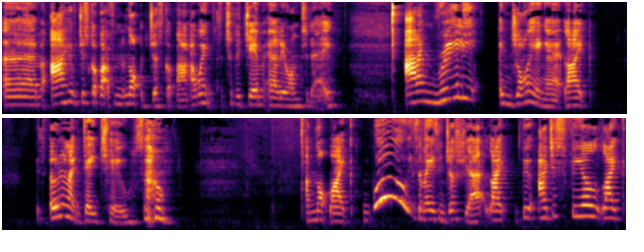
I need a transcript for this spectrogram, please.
Um, I have just got back from, not just got back. I went to the gym earlier on today. And I'm really enjoying it. Like, it's only like day two, so I'm not like, woo, it's amazing just yet. Like, I just feel like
